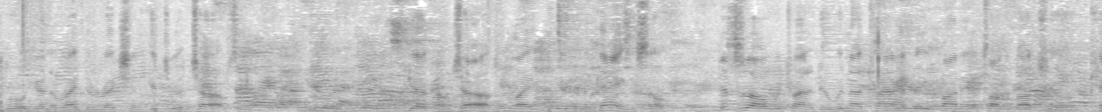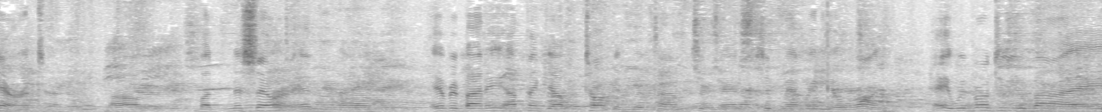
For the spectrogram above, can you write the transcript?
pull you in the right direction, get you a job. See, you if you ain't got no job, you might get in a gang. So this is all we're trying to do. We're not trying to be funny or talk about your character. Um, but Miss Sarah and uh, everybody, I thank y'all for talking with Tom Superman on Superman Radio One. Hey, we brought to you by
